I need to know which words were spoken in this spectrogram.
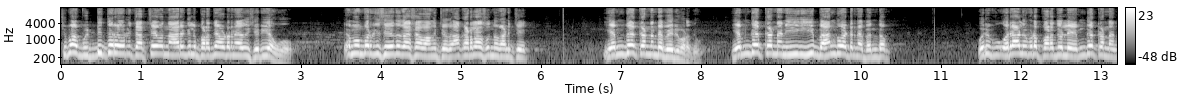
ചുമ്മാ വിഡിത്തര ഒരു ചർച്ച വന്ന് ആരെങ്കിലും പറഞ്ഞ ഉടനെ അത് ശരിയാവുമോ എം. എം വർഗീസ് ഏത് കാശാണ് വാങ്ങിച്ചത്? ആ കടലാസ് ഒന്ന് കാണിച്ചേ. എം. കെ. കണ്ണന്റെ പേര് പറഞ്ഞു. എം. കെ. കണ്ണൻ ഈ ഈ ബാങ്കുമായിട്ട് തന്നെ ബന്ധം? ഒരു ഒരാൾ ഇവിടെ പറഞ്ഞല്ലോ M K Kannan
